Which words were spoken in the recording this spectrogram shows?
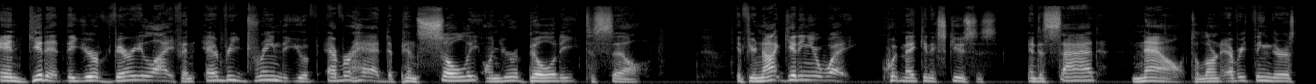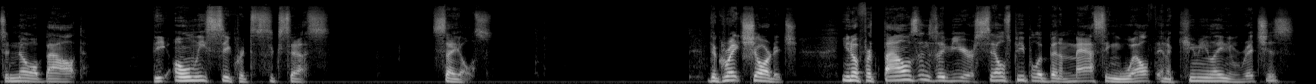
and get it that your very life and every dream that you have ever had depends solely on your ability to sell. If you're not getting your way, quit making excuses and decide now to learn everything there is to know about the only secret to success sales. The great shortage. You know, for thousands of years, salespeople have been amassing wealth and accumulating riches,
